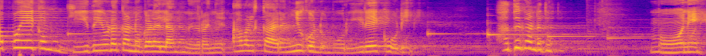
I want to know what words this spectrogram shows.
അപ്പോഴേക്കും ഗീതയുടെ കണ്ണുകളെല്ലാം നിറഞ്ഞ് അവൾ കരഞ്ഞുകൊണ്ട് മുറിയിലേക്ക് ഓടി. അത് കണ്ടതും മോനെ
